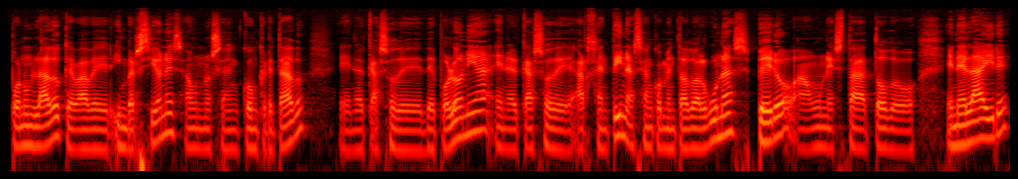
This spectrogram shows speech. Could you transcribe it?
por un lado, que va a haber inversiones, aún no se han concretado, en el caso de, Polonia, en el caso de Argentina se han comentado algunas, pero aún está todo en el aire.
